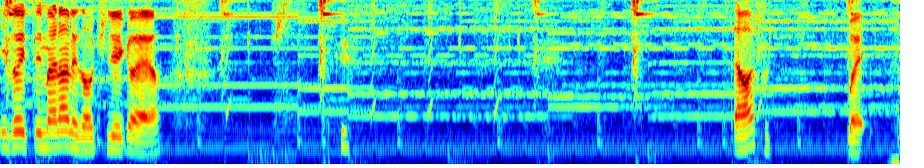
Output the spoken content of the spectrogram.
Ils ont été malins, les enculés, quand même. Alors, faut... Ouais.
